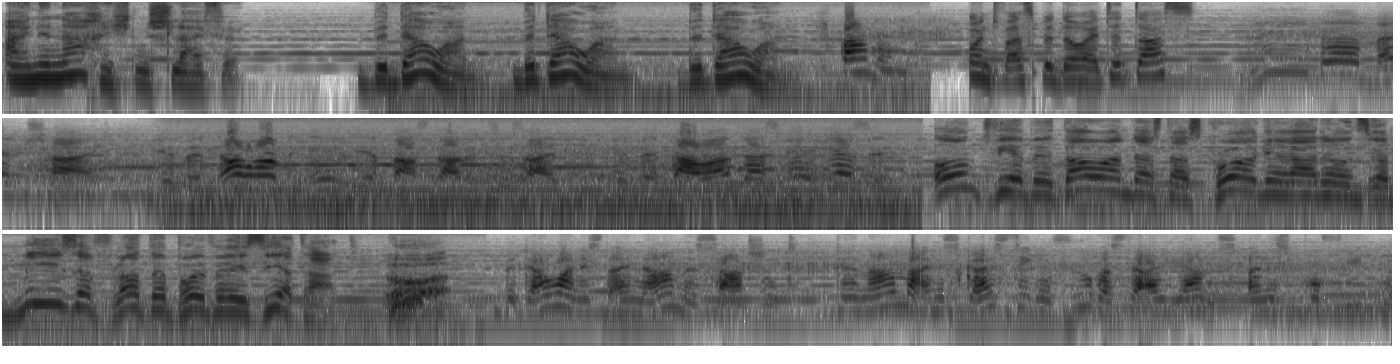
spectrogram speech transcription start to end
Eine Nachrichtenschleife. Bedauern, bedauern, bedauern. Spannend. Und was bedeutet das? Liebe Menschheit, wir bedauern, Alien-Bastarde zu sein. Wir bedauern, dass wir hier sind. Und wir bedauern, dass das Korps gerade unsere miese Flotte pulverisiert hat. Ruhe! Bedauern ist ein Name, Sergeant. Der Name eines geistigen Führers der Allianz, eines Propheten.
